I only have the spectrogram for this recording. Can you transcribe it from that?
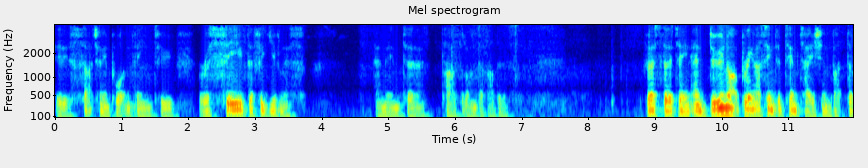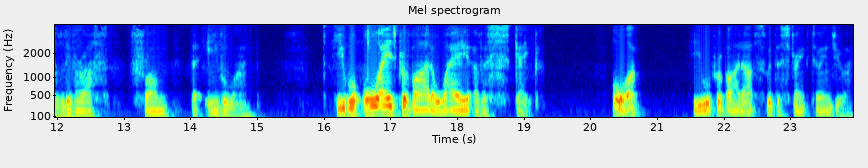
It is such an important thing to receive the forgiveness and then to pass it on to others. Verse 13, and do not bring us into temptation, but deliver us from the evil one. He will always provide a way of escape, or he will provide us with the strength to endure.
